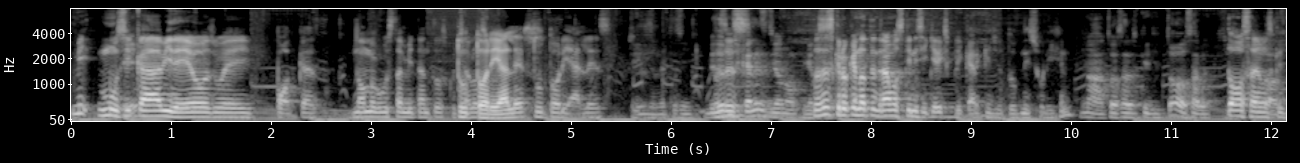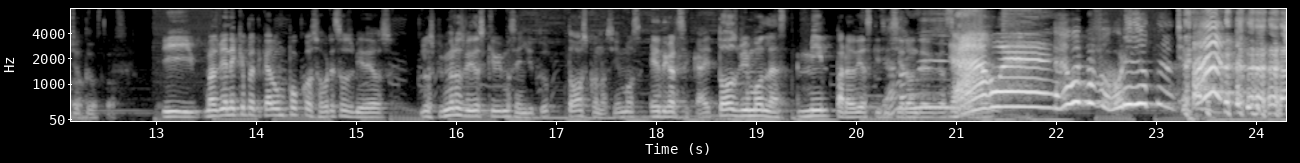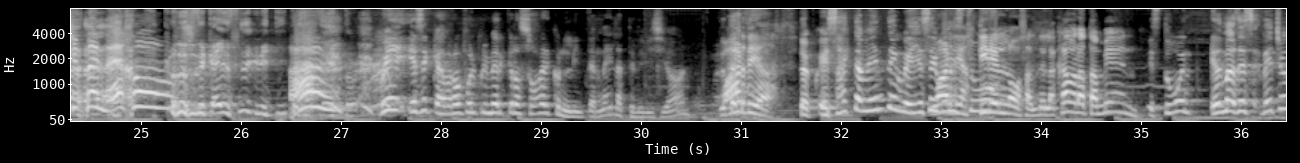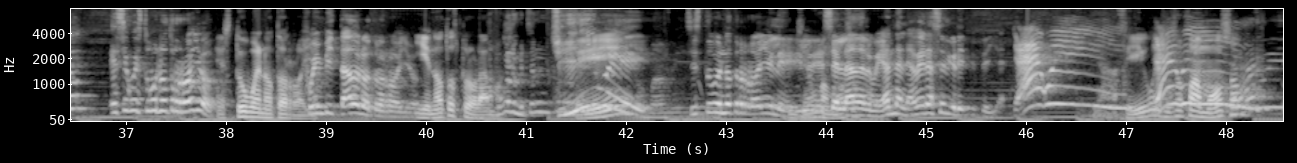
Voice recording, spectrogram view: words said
Mi- música, videos, güey, podcast. No me gusta a mí tanto escuchar los Tutoriales. tutoriales. Sí, la neta sí. Videos Entonces- musicales yo no. fíjate. Entonces creo que no tendríamos que ni siquiera explicar qué es YouTube ni su origen. No, todos sabes que todos saben. Todos sabemos que es YouTube. todos. Y más bien hay que platicar un poco sobre esos videos. Los primeros videos que vimos en YouTube, todos conocimos Edgar se cae. Todos vimos las mil parodias que se Ya, hicieron de. Edgar se ¡Ya, güey! ¡Ah, güey, por favor, idiota! ¡Che pendejo! Cuando se cae ese gritito. Ah. Güey, ese cabrón fue el primer crossover con el internet y la televisión. ¡Guardias! Te- Exactamente, güey. Ese güey ¡Guardias, estuvo, tírenlos! Al de la cámara también. estuvo en. Es más, ese- de hecho, ese güey estuvo en otro rollo. Estuvo en otro rollo. Fue invitado en otro rollo. Y en otros programas. ¿Cómo lo metieron? Sí, Sí. güey. Mames. Sí, estuvo en otro rollo y le, Sí, y sí, le famoso. al güey, ándale, a ver, haz el gritito ya. ¡Ya, güey! Sí, güey, Ya, se hizo güey. famoso. Güey.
